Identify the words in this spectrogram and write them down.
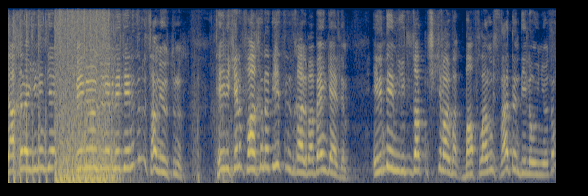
Yakına girince beni öldürebileceğinizi mi sanıyorsunuz? Tehlikenin farkında değilsiniz galiba ben geldim. Elimde M762 var bak bufflanmış zaten deli oynuyordum.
